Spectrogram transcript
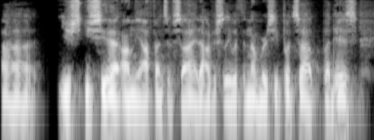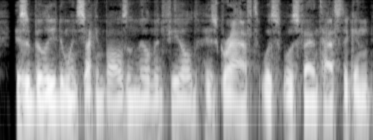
uh, you you see that on the offensive side, obviously with the numbers he puts up, but his his ability to win second balls in the middle midfield, his graft was was fantastic, and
